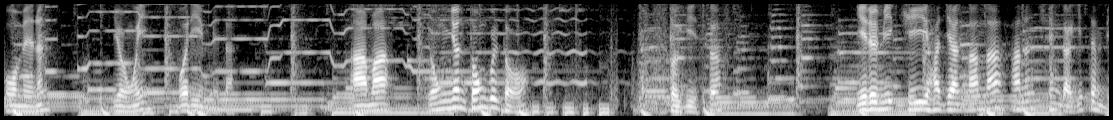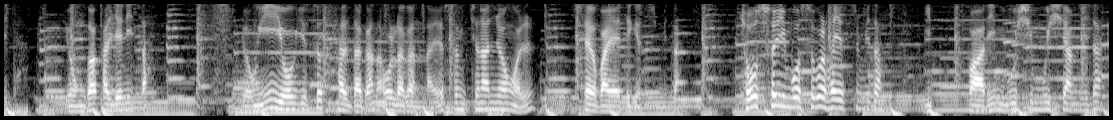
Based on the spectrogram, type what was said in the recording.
보면은 용의 머리입니다. 아마 용년 동굴도 거기서 이름이 기이하지 않나 하는 생각이 듭니다. 용과 관련이 있다. 용이 여기서 살다가 올라갔나요? 성천한 용을 세어봐야 되겠습니다. 조서의 모습을 하였습니다. 이빨이 무시무시합니다.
